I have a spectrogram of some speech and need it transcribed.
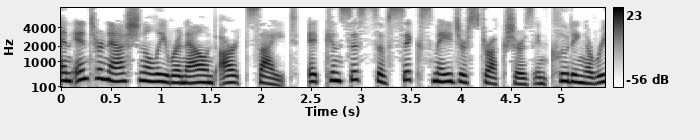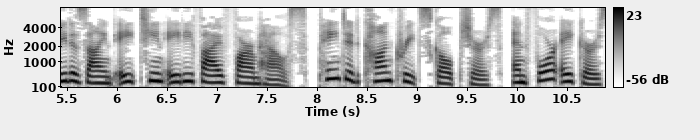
An internationally renowned art site, it consists of six major structures including a redesigned 1885 farmhouse, painted concrete sculptures, and 4 acres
